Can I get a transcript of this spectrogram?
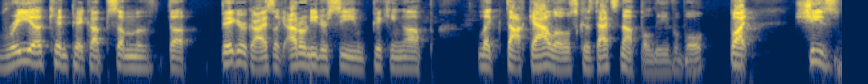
Rhea can pick up some of the bigger guys. Like I don't need her seeing picking up like Doc Gallows because that's not believable. But she's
